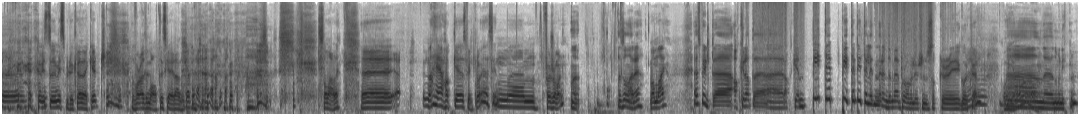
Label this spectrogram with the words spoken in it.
Eh, Hvis du misbruker en racket, da får du automatisk høyere handikap. sånn er det. Eh, nei, jeg har ikke spilt noe jeg, siden eh, før sommeren. Men Sånn er det. Hva med deg? Jeg spilte akkurat eh, rakk en bitte, bitte, bitte liten runde med Pro Evolution Soccer i går kveld. Å, ja. uh, nummer 19.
